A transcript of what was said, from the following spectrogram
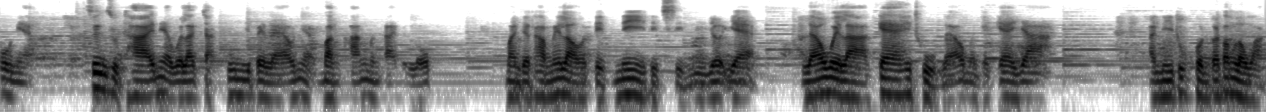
พวกเนี้ยซึ่งสุดท้ายเนี่ยเวลาจัดพวกนี้ไปแล้วเนี่ยบางครั้งมันกลายเป็นลบ มันจะทำให้เราติดหนี้ติดสินอยู่เยอะแยะ แล้วเวลาแก้ให้ถูกแล้วมันจะแก้ยาก อันนี้ทุกคนก็ต้องระวัง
